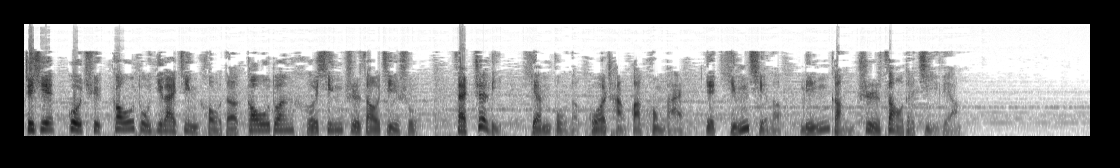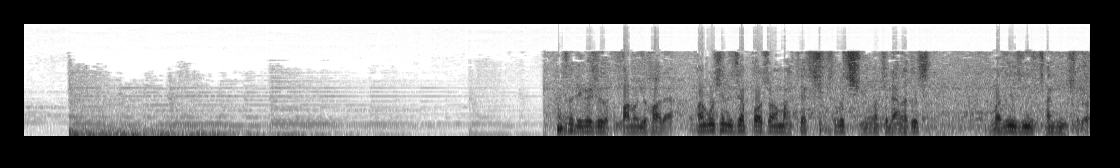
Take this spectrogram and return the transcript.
这些过去高度依赖进口的高端核心制造技术，在这里填补了国产化空白，也挺起了临港制造的脊梁。这里面就是华龙一号的航空，现在在包装嘛，在什么启用嘛，这两个都是，模子已经装进去了，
